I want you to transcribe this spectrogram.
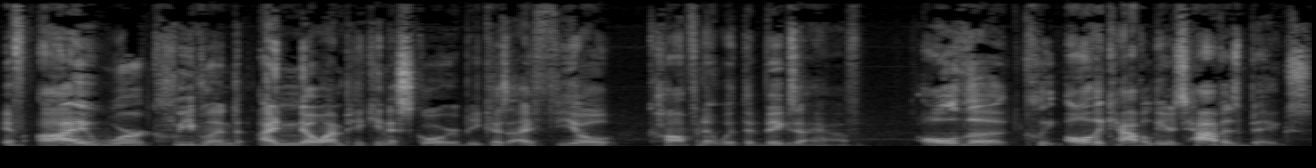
If I were Cleveland, I know I'm picking a scorer because I feel confident with the bigs I have. All the all the Cavaliers have is bigs.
